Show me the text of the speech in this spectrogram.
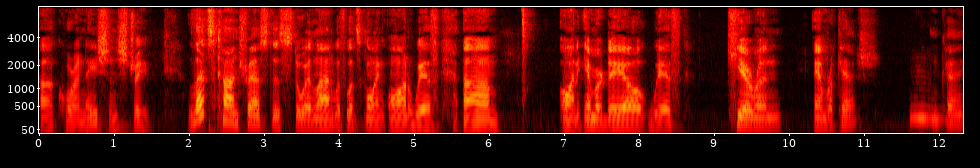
uh, Coronation Street. Let's contrast this storyline with what's going on with um, on Emmerdale with Kirin and Rakesh. Okay.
